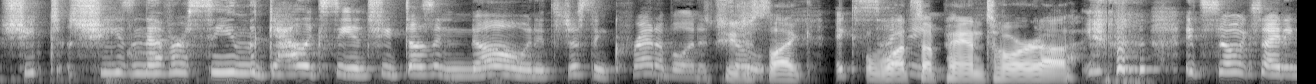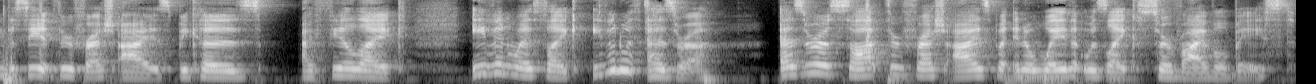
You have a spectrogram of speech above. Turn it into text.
She t- she's never seen the galaxy and she doesn't know and it's just incredible and it's She's so just like, exciting. "What's a Pantora?" it's so exciting to see it through fresh eyes because I feel like even with like even with Ezra, Ezra saw it through fresh eyes, but in a way that was like survival based.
